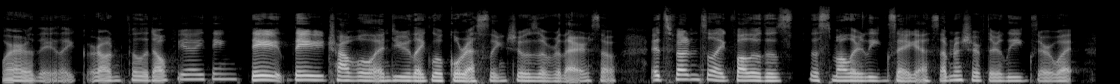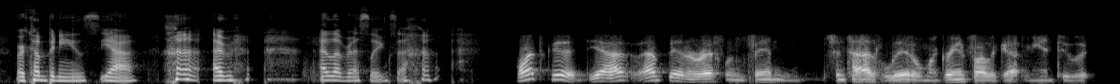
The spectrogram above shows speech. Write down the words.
where are they? Like around Philadelphia I think? They they travel and do like local wrestling shows over there so it's fun to like follow those the smaller leagues I guess. I'm not sure if they're leagues or what or companies yeah. I'm I love wrestling so. Well that's good. Yeah I've, I've been a wrestling fan since I was little. My grandfather got me into it.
